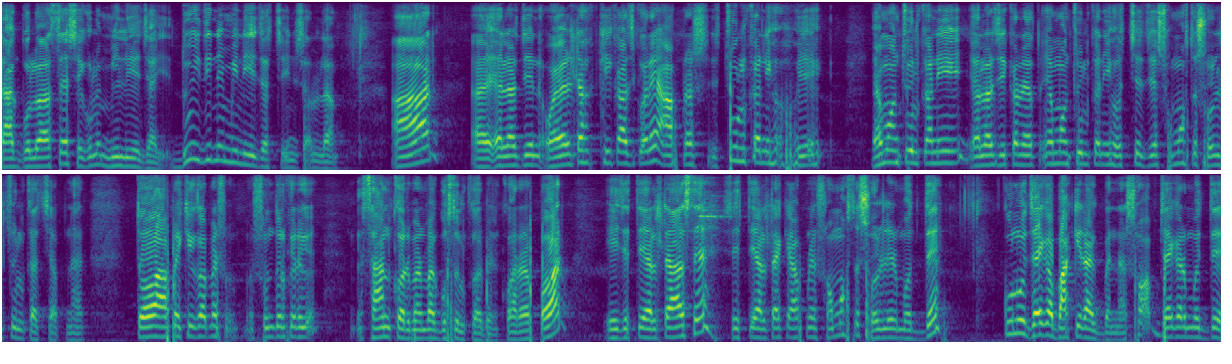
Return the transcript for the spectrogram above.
দাগগুলো আছে, সেগুলো মিলিয়ে যায়, দুই দিনে মিলিয়ে যাচ্ছে ইনশাল্লাহ আর অ্যালার্জিন অয়েলটা কী কাজ করে? আপনার চুলকানি হয়ে, এমন চুলকানি, অ্যালার্জির কারণে এমন চুলকানি হচ্ছে যে সমস্ত শরীর চুলকাচ্ছে আপনার। তো আপনি কী করবেন? সুন্দর করে স্নান করবেন বা গোসল করবেন। করার পর এই যে তেলটা আছে, সেই তেলটাকে আপনার সমস্ত শরীরের মধ্যে কোনো জায়গা বাকি রাখবেন না, সব জায়গার মধ্যে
